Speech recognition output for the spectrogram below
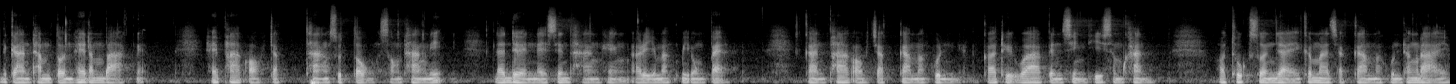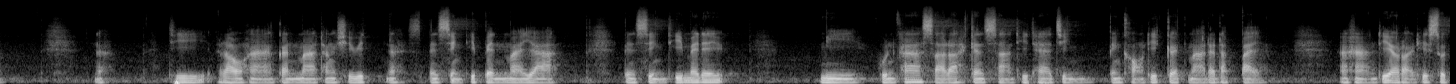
ในการทำตนให้ลำบากเนี่ยให้ภาคออกจากทางสุดตรงสองทางนี้ และเดินในเส้นทางแห่งอริยมรรคมีองค์ 8 การภาคออกจากกรรมคุณเนี่ยก็ถือว่าเป็นสิ่งที่สำคัญ เพราะทุกส่วนใหญ่ก็มาจากกรรมคุณทั้งหลายนะที่เราหากันมาทั้งชีวิตนะเป็นสิ่งที่เป็นมายา เป็นสิ่งที่ไม่ได้ มีคุณค่าสาระแก่นสารที่แท้จริง เป็นของที่เกิดมาระดับไป อาหารที่อร่อยที่สุด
